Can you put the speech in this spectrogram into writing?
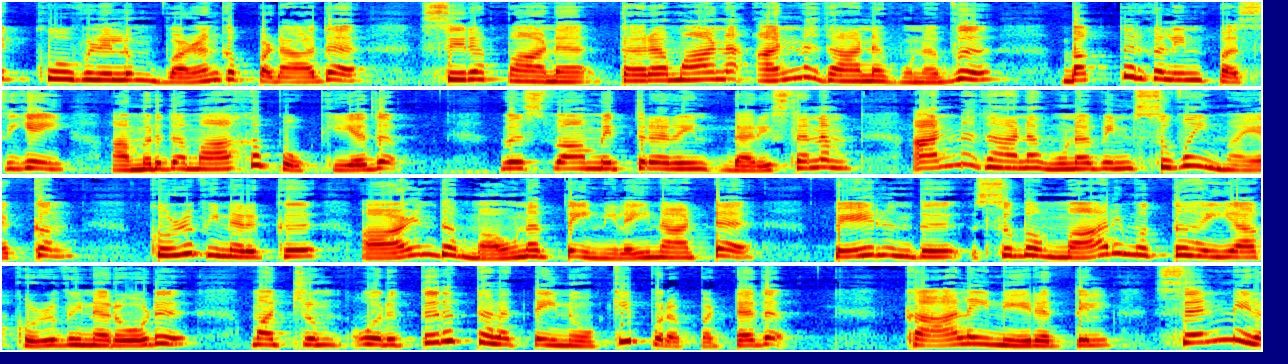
எக்கோவிலிலும் வழங்கப்படாத சிறப்பான தரமான அன்னதான உணவு பக்தர்களின் பசியை அமிர்தமாக போக்கியது. விஸ்வாமித்ரரின் தரிசனம் அன்னதான உணவின் சுவை மயக்கம் குழுவினருக்கு ஆழ்ந்த மௌனத்தை நிலைநாட்ட பேருந்து சுபம் மாரிமுத்து ஐயா குழுவினரோடு மற்றும் ஒரு திருத்தலத்தை நோக்கி புறப்பட்டது. காலை நேரத்தில் செந்நிற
